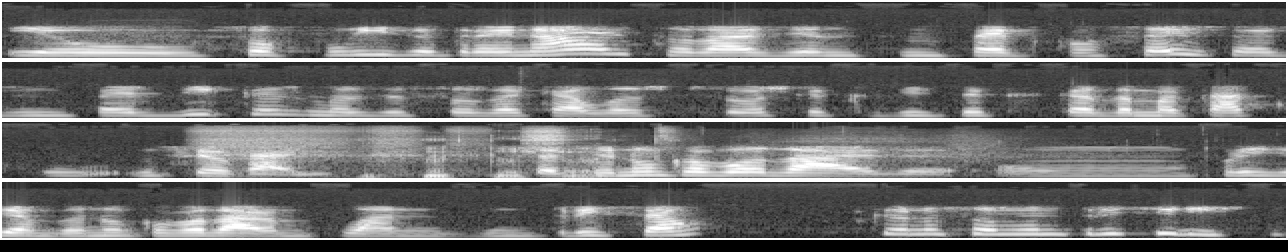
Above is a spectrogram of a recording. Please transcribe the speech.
Eu sou feliz a treinar, toda a gente me pede conselhos, toda a gente me pede dicas, mas eu sou daquelas pessoas que acredita que cada macaco no seu galho. Portanto, eu nunca vou dar um, por exemplo, eu nunca vou dar um plano de nutrição, porque eu não sou uma nutricionista.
